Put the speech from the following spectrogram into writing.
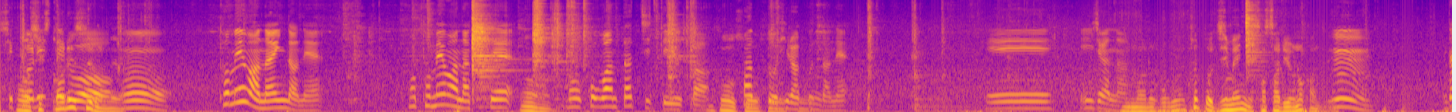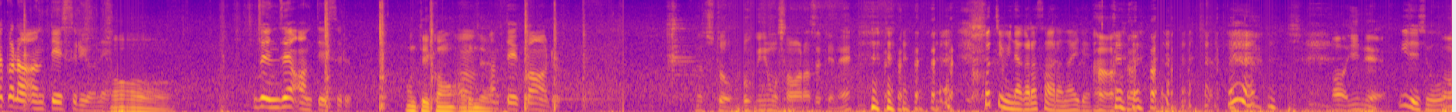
しっかりしてるわ。あしっかりしてうん止めはないんだね。もう止めはなくてうん。もうこうワンタッチっていうかそうそうそうそう。パッと開くんだね。へえいいじゃない、なるほどね。ちょっと地面に刺さるような感じ、あうん。だから安定するよね。あ全然安定する、安定感あるね、うん、安定感ある。ちょっと僕にも触らせてね。こっち見ながら触らないで。あいいね。いいでしょ、うんか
